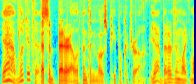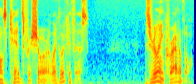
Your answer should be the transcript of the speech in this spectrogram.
Yeah, look at this. That's a better elephant than most people could draw. yeah, better than like most kids for sure. Like, look at this. It's really incredible.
